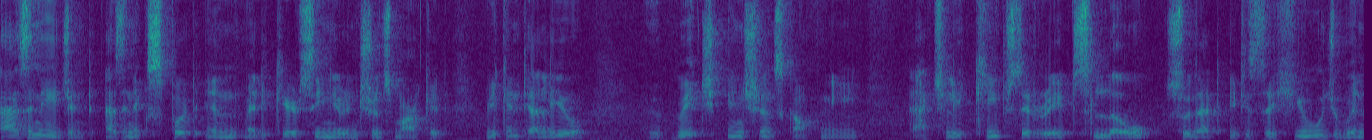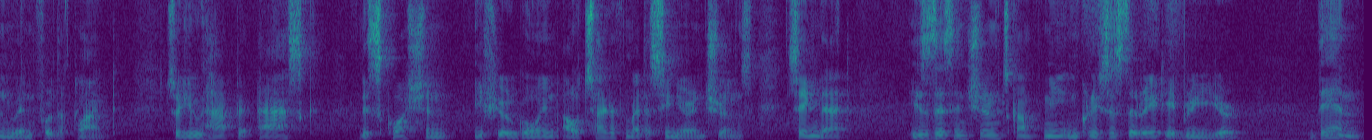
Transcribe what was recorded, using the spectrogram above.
as an agent, as an expert in Medicare senior insurance market, we can tell you which insurance company actually keeps the rates low so that it is a huge win-win for the client. So you have to ask this question if you're going outside of Meta Senior Insurance, saying that is this insurance company increases the rate every year? Then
